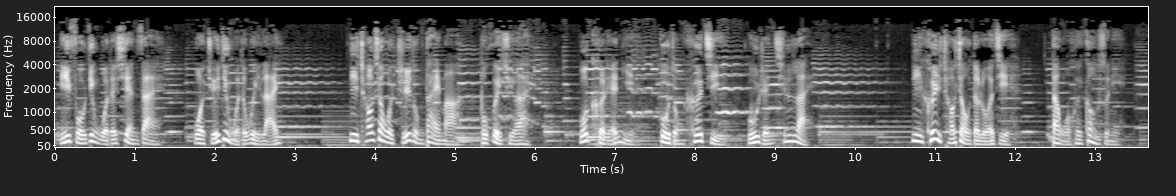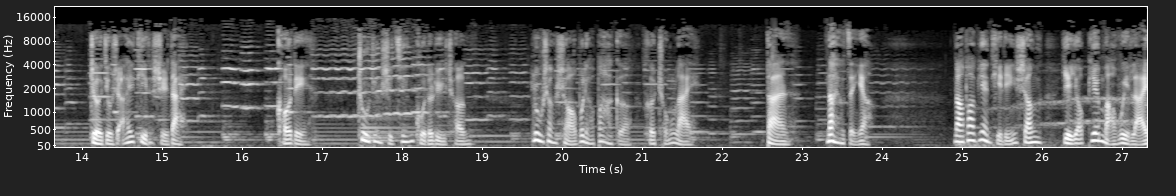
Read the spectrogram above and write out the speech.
你否定我的现在，我决定我的未来。你嘲笑我只懂代码，不会去爱。我可怜你。不懂科技，无人青睐。你可以嘲笑我的逻辑，但我会告诉你，这就是 IT 的时代。Coding 注定是艰苦的旅程，路上少不了 bug 和重来。但那又怎样？哪怕遍体鳞伤，也要编码未来。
